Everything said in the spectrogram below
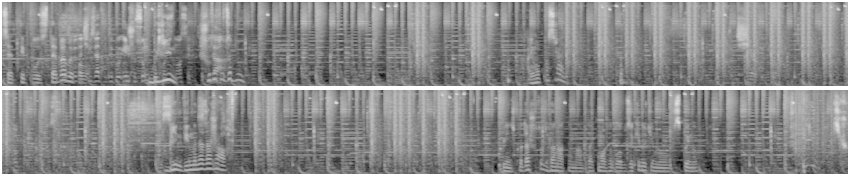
Це типу з тебе Можна, випало? Чи взяти типу іншу сумку, Блін, зносить. Що ти тут забув? А йому посрать. Ще один. Оптика просто. Блін, він мене зажав. Блін, шкода, що тут гранат нема, бо так можна було б закинути йому в спину. Блін, тихо.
